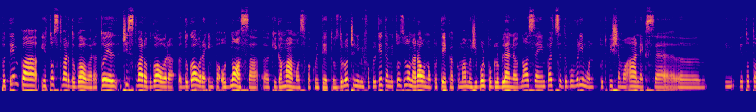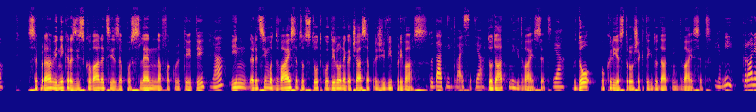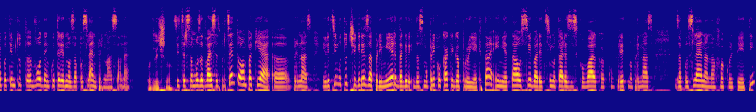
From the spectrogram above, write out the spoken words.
Potem pa je to stvar dogovora. To je čist stvar odgovora, dogovora in pa odnosa, uh, ki ga imamo s fakulteto. Z določenimi fakultetami to zelo naravno poteka, ko imamo že bolj poglobljene odnose in pač se dogovorimo, podpišemo pišemo anekse uh, in je to to. Se pravi, nek raziskovalec je zaposlen na fakulteti ja? in recimo 20 odstotkov delovnega časa preživi pri vas. Dodatnih 20, ja. Dodatnih 20. Ja. Kdo pokrije strošek teh dodatnih 20? Ja, mi. Ker on je potem tudi voden kot redno zaposlen pri nas. Ne? Odlično. Sicer samo za 20%, ampak je uh, pri nas. In recimo tudi, če gre za primer, da, gre, da smo preko kakega projekta in je ta oseba, recimo ta raziskovalka, konkretno pri nas zaposlena na fakulteti,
